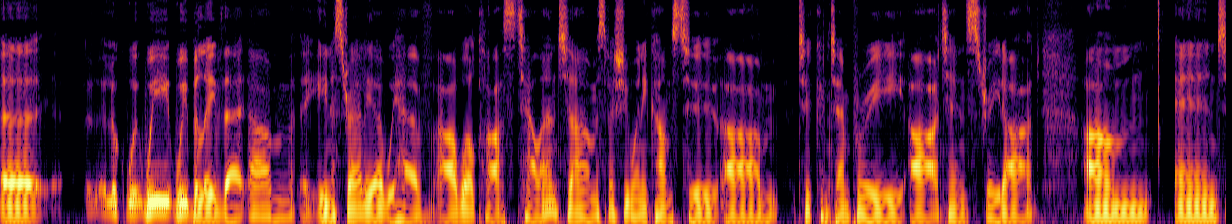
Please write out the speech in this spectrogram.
uh, Look, we, we, believe that um, in Australia we have uh, world class talent, um, especially when it comes to um, to contemporary art and street art. Um, and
